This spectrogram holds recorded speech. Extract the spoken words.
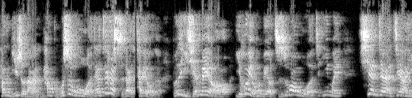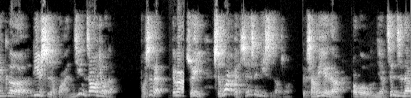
它是理所当然，它不是我在这个时代才有的，不是以前没有，以后也会没有，只是说我这因为。现在这样一个历史环境造就的，不是的，对吧？所以神话本身是历史造就的，有商业的，包括我们讲政治的，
